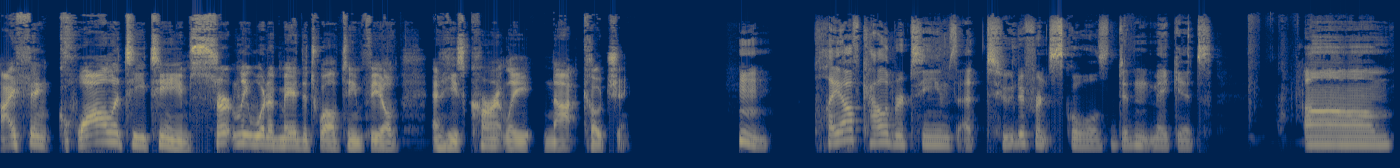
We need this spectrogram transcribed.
I think, quality teams, certainly would have made the 12 team field, and he's currently not coaching. Hmm playoff caliber teams at two different schools didn't make it. Um,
